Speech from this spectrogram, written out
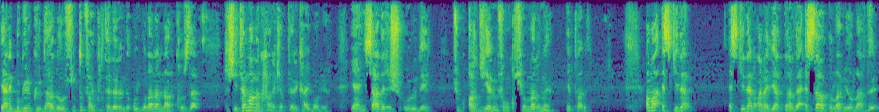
yani bugünkü daha doğrusu tıp fakültelerinde uygulanan narkozda kişi tamamen hareketleri kayboluyor. Yani sadece şuuru değil. Çünkü akciğerin fonksiyonlarını iptal ediyor. Ama eskiden eskiden ameliyatlarda esrar kullanıyorlardı.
